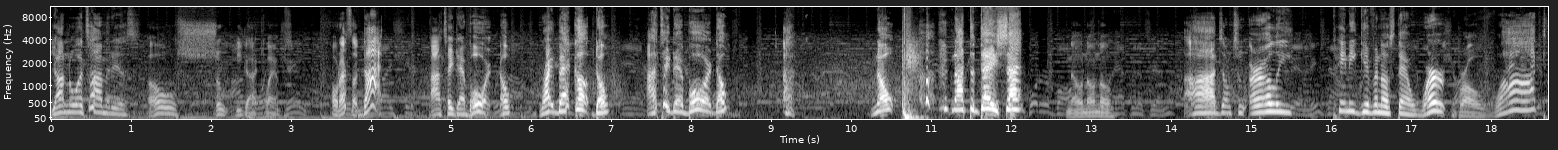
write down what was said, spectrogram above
Y'all know what time it is. Oh, shoot. He got clamps. Oh, that's a dot. I'll take that board, though. Right back up, though. I'll take that board, though. Uh, no. Not today, Shaq. No, no, no. Ah, jumped too early. Penny giving us that work, bro. What?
